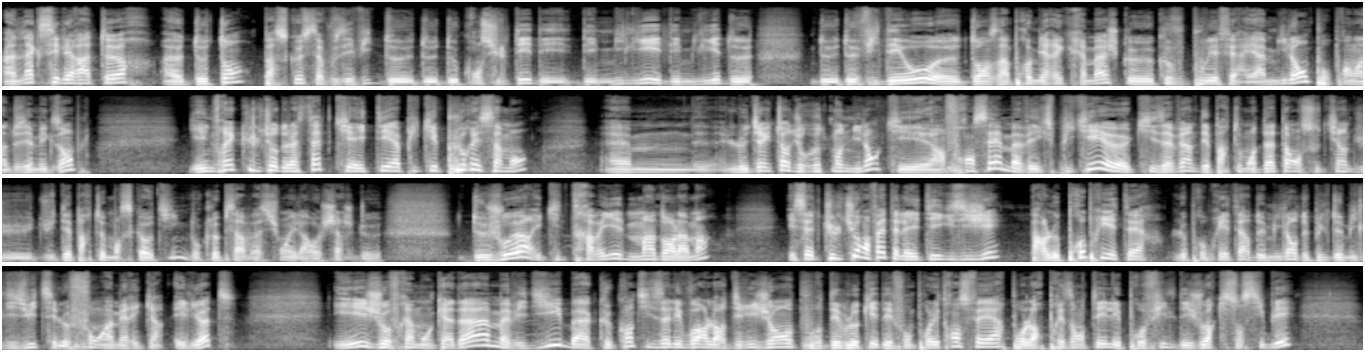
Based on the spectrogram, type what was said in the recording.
un accélérateur euh, de temps parce que ça vous évite de, de- consulter des, des milliers et des milliers de, de- de vidéos euh, dans un premier écrémage que, que vous pouvez faire. Et à Milan, pour prendre un deuxième exemple, il y a une vraie culture de la stat qui a été appliquée plus récemment. Euh, le directeur du recrutement de Milan, qui est un Français, m'avait expliqué euh, qu'ils avaient un département data en soutien du, département scouting, donc l'observation et la recherche de, joueurs, et qui travaillaient main dans la main. Et cette culture, en fait, elle a été exigée par le propriétaire. Le propriétaire de Milan depuis le 2018, c'est le fonds américain Elliott. Et Geoffrey Moncada m'avait dit bah, que quand ils allaient voir leurs dirigeants pour débloquer des fonds pour les transferts, pour leur présenter les profils des joueurs qui sont ciblés,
